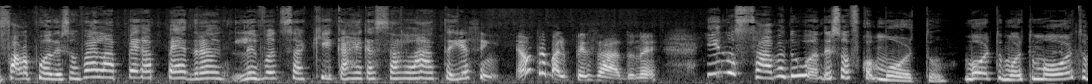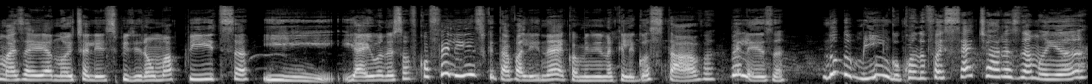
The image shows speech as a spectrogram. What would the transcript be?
Fala pro Anderson, vai lá, pega a pedra, levanta isso aqui, carrega essa lata. E assim, é um trabalho pesado, né? E no sábado o Anderson ficou morto. Morto, morto, morto. Mas aí à noite ali eles pediram uma pizza. E, e aí o Anderson ficou feliz, porque tava ali, né, com a menina que ele gostava. Beleza. No domingo, quando foi sete horas da manhã,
